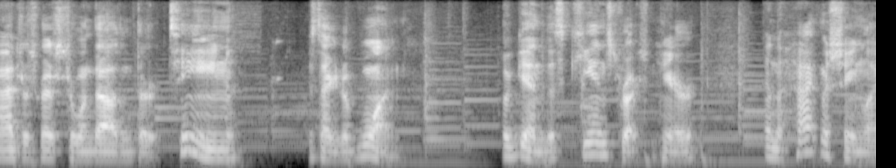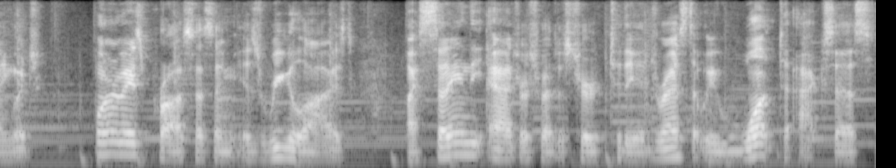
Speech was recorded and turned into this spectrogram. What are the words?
address register 1013 is negative 1. So again, this key instruction here, in the hack machine language, pointer-based processing is realized by setting the address register to the address that we want to access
